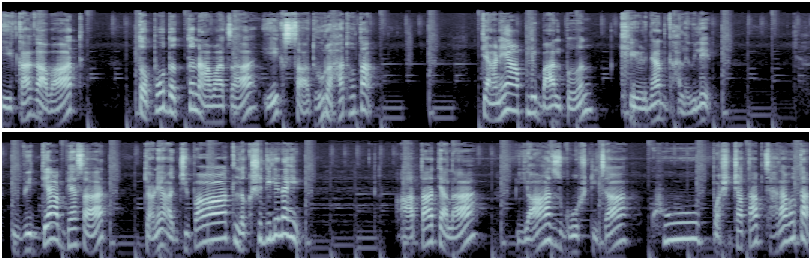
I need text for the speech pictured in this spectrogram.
एका गावात तपोदत्त नावाचा एक साधू राहत होता. त्याने आपले बालपण खेळण्यात घालविले. विद्या अभ्यासात त्याने अजिबात लक्ष दिले नाही. आता त्याला याच गोष्टीचा खूप पश्चाताप झाला होता.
